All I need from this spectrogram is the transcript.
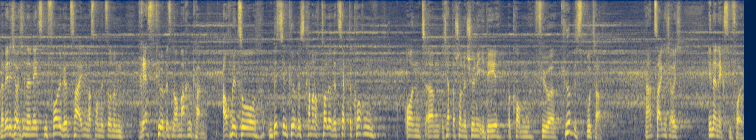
Da werde ich euch in der nächsten Folge zeigen was man mit so einem Restkürbis noch machen kann. Auch mit so ein bisschen Kürbis kann man noch tolle Rezepte kochen und ähm, ich habe da schon eine schöne Idee bekommen für Kürbisbutter. Ja, zeige ich euch in der nächsten Folge.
